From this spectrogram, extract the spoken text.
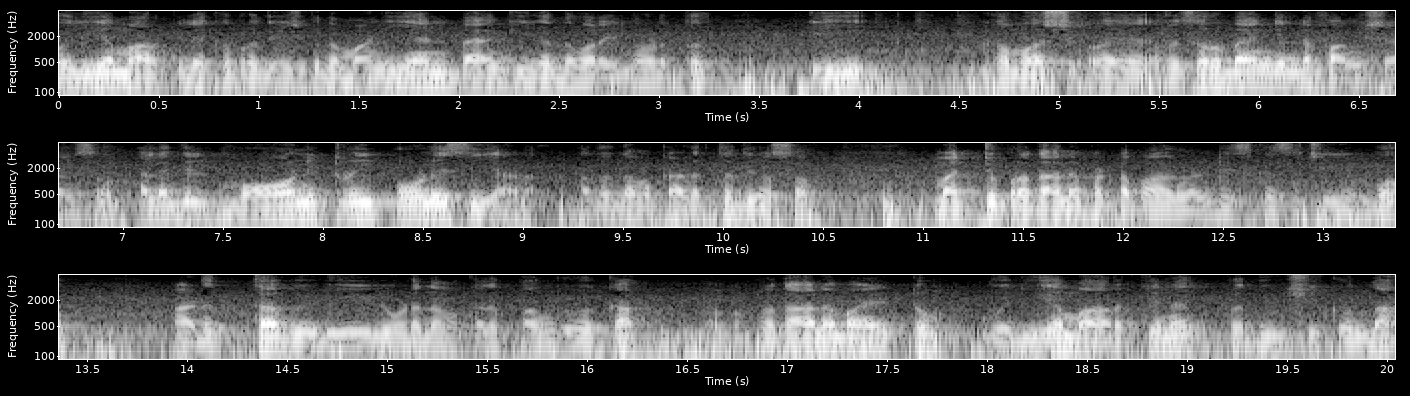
വലിയ മാർക്കിലേക്ക് പ്രതീക്ഷിക്കുന്ന മണി ആൻഡ് ബാങ്കിങ് എന്ന് പറയുന്നിടത്ത് ഈ കൊമേഴ്ഷ്യ റിസർവ് ബാങ്കിന്റെ ഫങ്ഷൻസും അല്ലെങ്കിൽ മോണിറ്ററി പോളിസിയാണ് അത് നമുക്ക് അടുത്ത ദിവസം മറ്റു പ്രധാനപ്പെട്ട ഭാഗങ്ങൾ ഡിസ്കസ് ചെയ്യുമ്പോൾ അടുത്ത വീഡിയോയിലൂടെ നമുക്കത് പങ്കുവെക്കാം. അപ്പോൾ പ്രധാനമായിട്ടും വലിയ മാർക്കിന് പ്രതീക്ഷിക്കുന്ന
